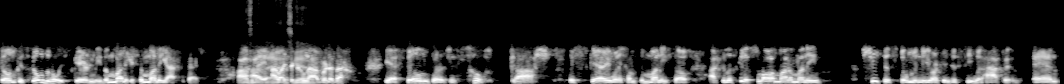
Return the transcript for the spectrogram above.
film because films have always scared me. The money, it's the money aspect. I, I, I like the yeah. collaborative. Yeah, films are just so, gosh, they're scary when it comes to money. So I said, let's get a small amount of money, shoot this film in New York, and just see what happens. And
